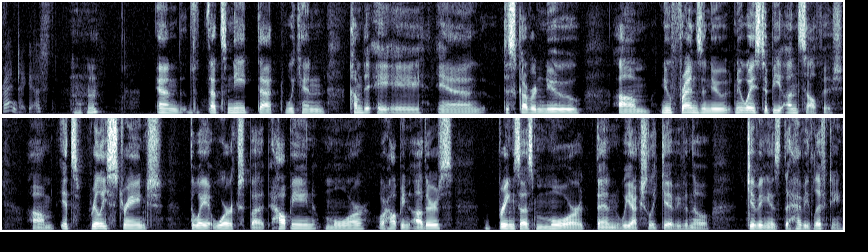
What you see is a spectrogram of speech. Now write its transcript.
friend, I guess. Mm-hmm. And th- that's neat that we can come to AA and discover new, um, new friends and new new ways to be unselfish. Um, it's really strange the way it works, but helping more or helping others brings us more than we actually give, even though giving is the heavy lifting.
